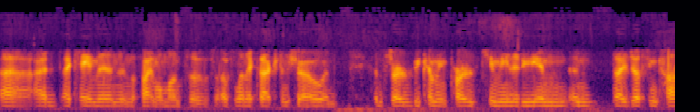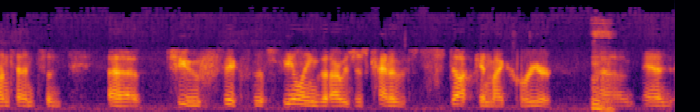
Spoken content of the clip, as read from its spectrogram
Uh, I, I came in in the final months of, of Linux Action Show and, and started becoming part of the community and, and digesting content and uh, to fix this feeling that I was just kind of stuck in my career. Uh, and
